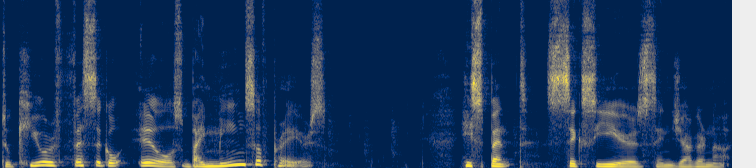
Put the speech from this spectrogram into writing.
to cure physical ills by means of prayers. He spent six years in Jagannath.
